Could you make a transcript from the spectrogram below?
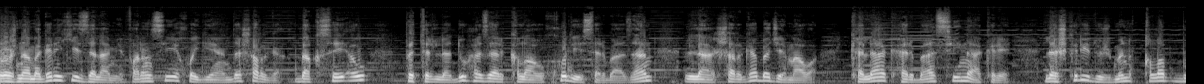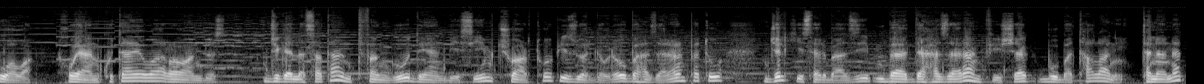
ڕۆژنامەگەرێکی زەلامی فەڕەنسی خۆی گەیاندە شەڕگە بە قسەی ئەو پتر لە 2000 کلااو خودی سربازان لە شەرگە بەجێماوە کەلاک هەرباسی ناکرێ لەشکری دوژمن قڵب بووەوە خۆیان کوتایەوە ڕەواندوست جگە لە سەتان تفەنگ و دەیان بیسیم چوار تۆپی زۆر گەورە و بە هەزاران پەت و جلکی سەربازی بە دههزاران فیشک بوو بە تاڵانی تەنانەت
